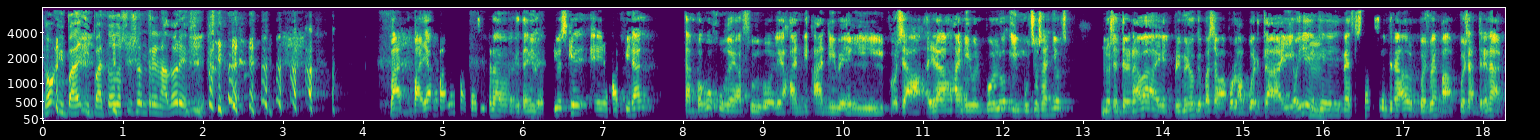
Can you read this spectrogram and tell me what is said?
No, y para todos sus entrenadores. Vaya palo para todos los entrenadores que he tenido. Yo es que eh, al final tampoco jugué a fútbol a, nivel, o sea, era a nivel pueblo y muchos años nos entrenaba el primero que pasaba por la puerta y, oye, mm. que necesitamos un entrenador, pues venga, pues a entrenar.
